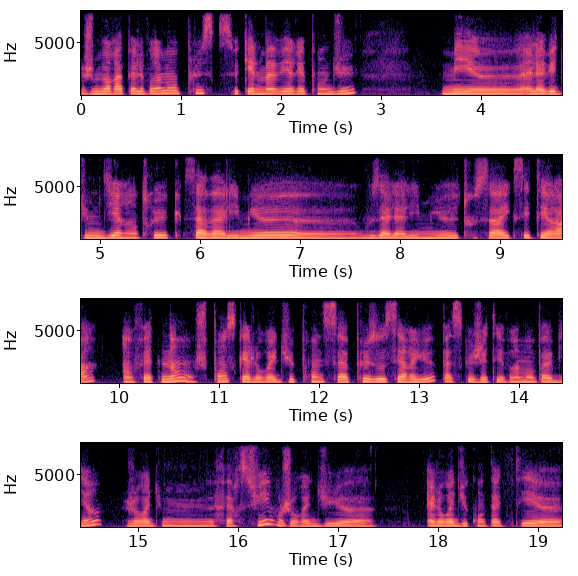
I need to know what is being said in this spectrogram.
Je me rappelle vraiment plus ce qu'elle m'avait répondu, mais euh, elle avait dû me dire un truc, ça va aller mieux, euh, vous allez aller mieux, tout ça, etc. En fait, non, je pense qu'elle aurait dû prendre ça plus au sérieux parce que j'étais vraiment pas bien. J'aurais dû me faire suivre, j'aurais dû, euh, elle aurait dû contacter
